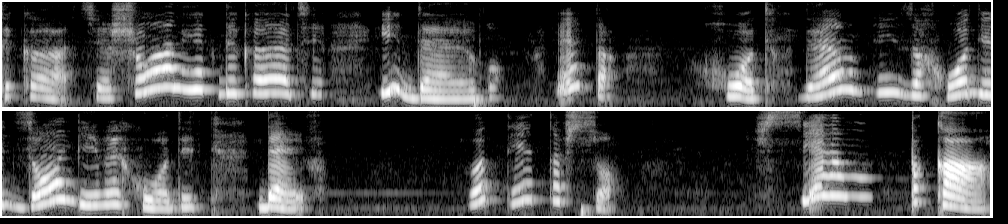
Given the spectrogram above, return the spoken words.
декорація, шланг як декорація і дерево. Это ход, де вони заходять зомбі і виходить Дейв. Вот это все. Всем пока!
